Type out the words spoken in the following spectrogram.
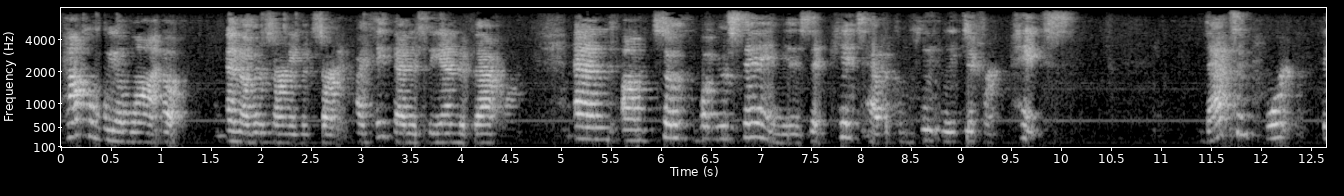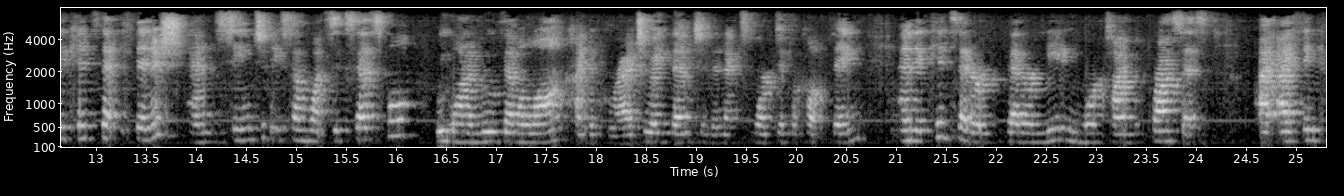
How can we align? Oh, and others aren't even started. I think that is the end of that one. And um, so what you're saying is that kids have a completely different pace. That's important. The kids that finish and seem to be somewhat successful, we want to move them along, kind of graduate them to the next more difficult thing. And the kids that are that are needing more time to process, I, I think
